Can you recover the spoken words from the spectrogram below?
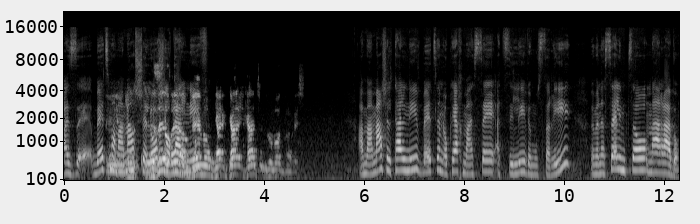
אז אה, בעצם המאמר שלו, של טל ניב... וזה עורר הרבה מאוד גל של תגובות ברשת. המאמר של טל ניב בעצם לוקח מעשה אצילי ומוסרי ומנסה למצוא מה רע בו.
